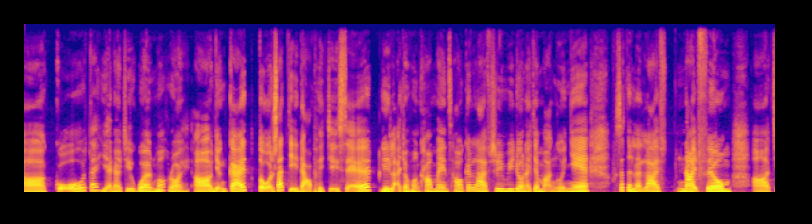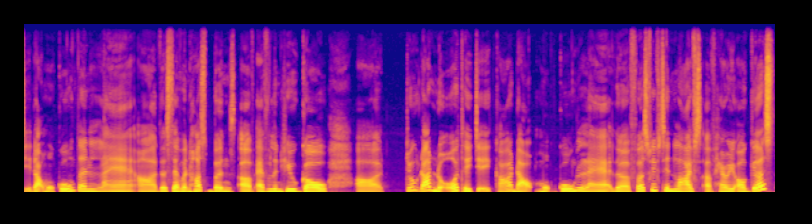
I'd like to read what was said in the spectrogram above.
Uh, của tác giả nào chị quên mất rồi. Uh, những cái tựa sách chị đọc thì chị sẽ ghi lại trong phần comment sau cái livestream video này cho mọi người nha. Sách tên là Live Night Film. Uh, chị đọc một cuốn tên là uh, The Seven Husbands of Evelyn Hugo. Uh, trước đó nữa thì chị có đọc một cuốn là The First 15 Lives of Harry August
